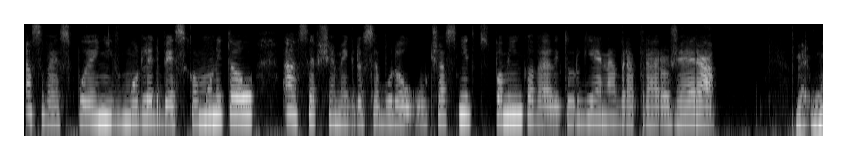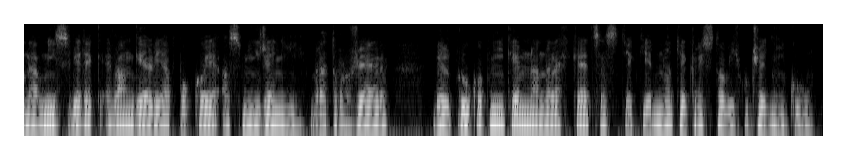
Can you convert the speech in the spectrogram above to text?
a své spojení v modlitbě s komunitou a se všemi, kdo se budou účastnit vzpomínkové liturgie na bratra Rožéra. Neúnavný svědek Evangelia pokoje a smíření, brat Rožér, byl průkopníkem na nelehké cestě k jednotě kristových učedníků –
